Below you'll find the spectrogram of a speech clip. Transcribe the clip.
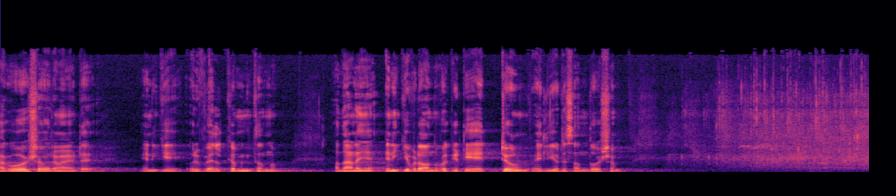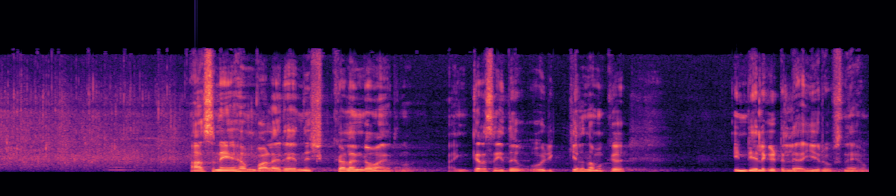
ആഘോഷപരമായിട്ട് എനിക്ക് ഒരു വെൽക്കമിങ് തന്നു. അതാണ് എനിക്കിവിടെ വന്നപ്പോൾ കിട്ടിയ ഏറ്റവും വലിയൊരു സന്തോഷം. ആ സ്നേഹം വളരെ നിഷ്കളങ്കമായിരുന്നു. ഭയങ്കര ഇത് ഒരിക്കലും നമുക്ക് ഇന്ത്യയിൽ കിട്ടില്ല ഈ ഒരു സ്നേഹം.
